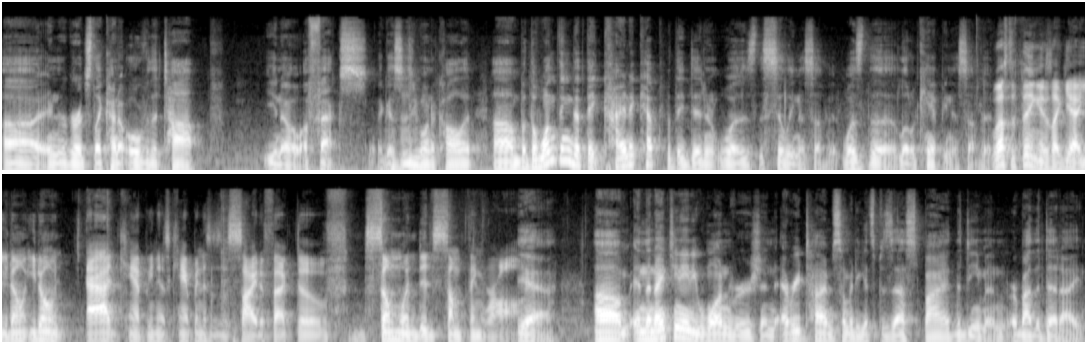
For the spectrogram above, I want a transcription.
uh, in regards to like kind of over the top, you know, effects, I guess as you want to call it. Um, but the one thing that they kind of kept, but they didn't, was the silliness of it, was the little campiness of it. Well, that's the thing is like, yeah, you don't you don't add campiness. Campiness is a side effect of someone did something wrong. Yeah. Um, in the 1981 version, every time somebody gets possessed by the demon or by the deadite,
